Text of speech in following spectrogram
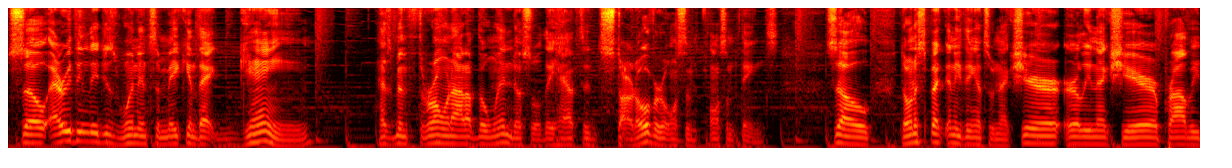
So everything they just went into making that game has been thrown out of the window. So they have to start over on some on some things. So don't expect anything until next year, early next year, probably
